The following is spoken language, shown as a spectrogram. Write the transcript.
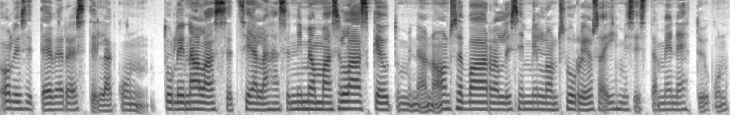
oli sitten Everestillä, kun tulin alas, että siellähän se nimenomaan se laskeutuminen on, se vaarallisin, milloin suuri osa ihmisistä menehtyy, kun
